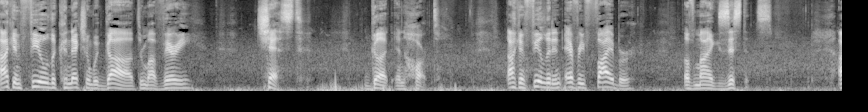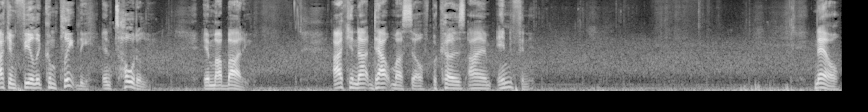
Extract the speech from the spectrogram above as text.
I can feel the connection with God through my very chest, gut, and heart. I can feel it in every fiber of my existence. I can feel it completely and totally in my body. I cannot doubt myself because I am infinite. Now,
